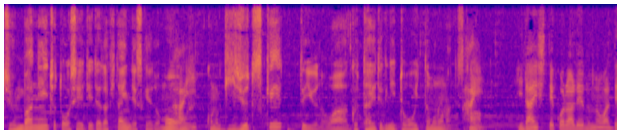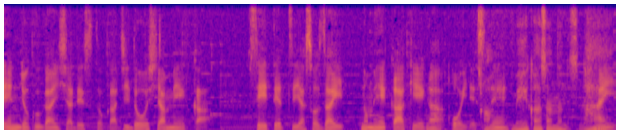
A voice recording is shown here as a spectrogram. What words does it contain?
順番にちょっと教えていただきたいんですけれども、はい、この技術系っていうのは具体的にどういったものなんですか、はい、依頼してこられるのは電力会社ですとか自動車メーカー製鉄や素材のメーカー系が多いですね。メーカーさんなんですね。はい、うんうん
